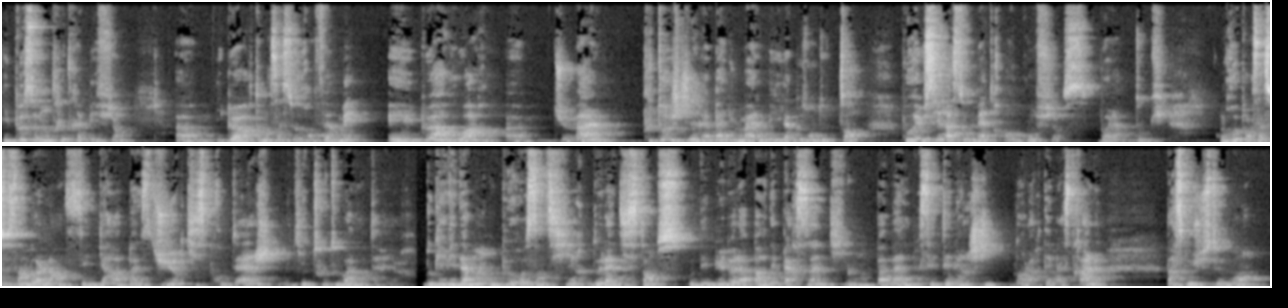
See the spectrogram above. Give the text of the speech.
il peut se montrer très méfiant. Euh, il peut avoir tendance à se renfermer et il peut avoir euh, du mal, plutôt je dirais pas du mal, mais il a besoin de temps pour réussir à se mettre en confiance. Voilà, donc on repense à ce symbole, hein. c'est une carapace dure qui se protège, mais qui est tout doux à l'intérieur. Donc évidemment, on peut ressentir de la distance au début de la part des personnes qui ont pas mal de cette énergie dans leur thème astral, parce que justement,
